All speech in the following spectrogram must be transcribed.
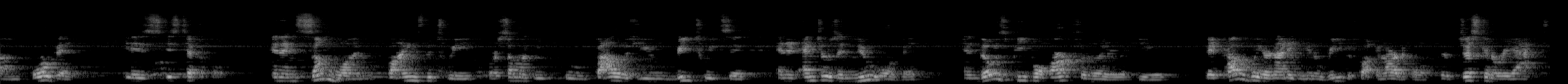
um, orbit is is typical. And then someone finds the tweet, or someone who, who follows you retweets it, and it enters a new orbit. And those people aren't familiar with you. They probably are not even going to read the fucking article. They're just going to react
